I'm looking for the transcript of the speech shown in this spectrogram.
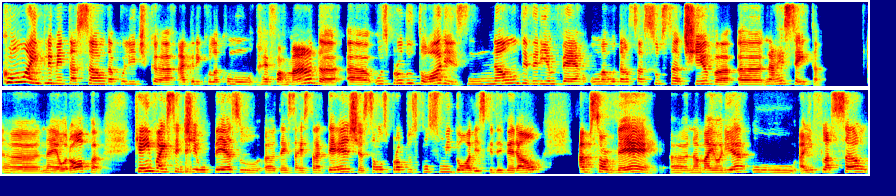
com a implementação da política agrícola como reformada, uh, os produtores não deveriam ver uma mudança substantiva uh, na receita. Uh, na Europa, quem vai sentir o peso uh, dessa estratégia são os próprios consumidores, que deverão absorver, uh, na maioria, o, a inflação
